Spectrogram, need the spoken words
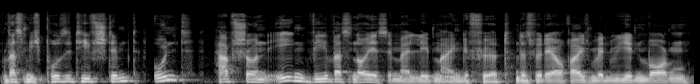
was mich positiv stimmt und habe schon irgendwie was Neues in mein Leben eingeführt. Und das würde ja auch reichen, wenn du jeden Morgen,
